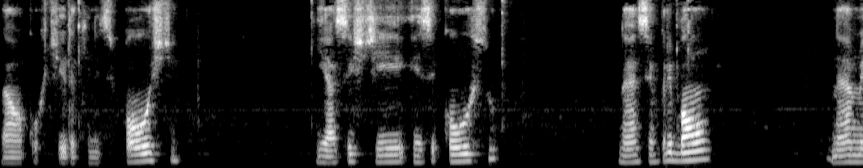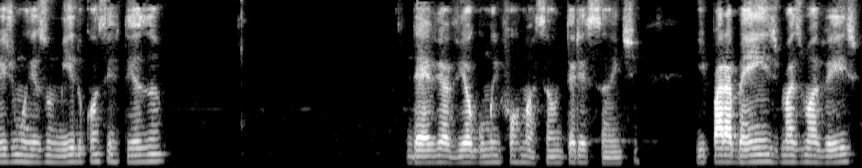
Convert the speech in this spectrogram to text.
dar uma curtida aqui nesse post e assistir esse curso, né? Sempre bom, né? Mesmo resumido, com certeza deve haver alguma informação interessante. E parabéns mais uma vez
